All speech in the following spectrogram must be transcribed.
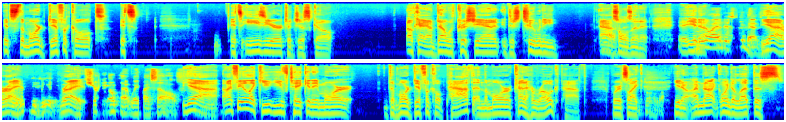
it's the more difficult it's it's easier to just go okay, I'm done with Christianity. There's too many assholes in it. Uh, you know, you know, I understand that. View. Yeah, right, really right. I sure felt that way myself. Yeah, I feel like you you've taken a more the more difficult path and the more kind of heroic path, where it's like, you know, I'm not going to let this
